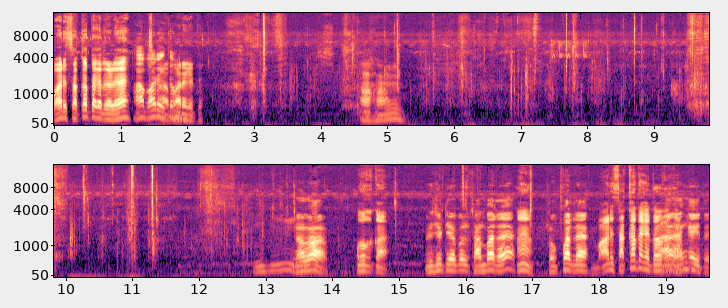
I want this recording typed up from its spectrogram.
ಭಾರಿ ಸಖತ್ತಾಗದ ಹೇಳಿ. ಹಾ ಭಾರಿ ಐತೆ ಭಾರಿ ಆಗೈತೆ. ಆಹಾ. ನಾವ ಹೋಗಕ್ಕ. ವೆಜಿಟೇಬಲ್ ಸಾಂಬಾರ ಹಾ. ಸೂಪರ್ ಭಾರಿ ಸಖತ್ತಾಗೈತೆ ಹೋಗಕ್ಕ. ಹಂಗೈತೆ.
